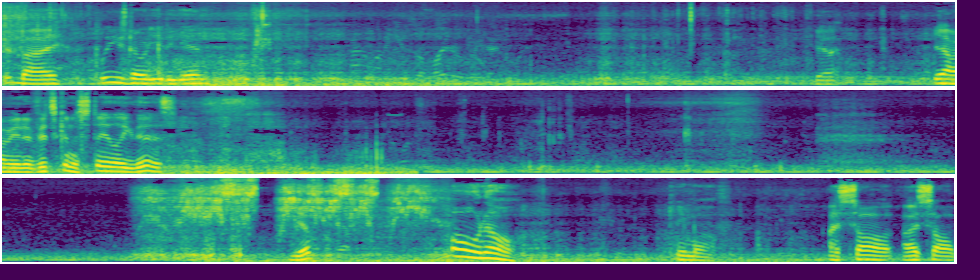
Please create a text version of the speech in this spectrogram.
Goodbye. Please don't eat again. I kinda wanna use a lighter weight anyway. Yeah. Yeah, I mean, if it's gonna stay like this. Yep. Oh no. Came off. I saw I saw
